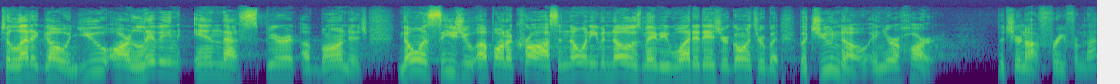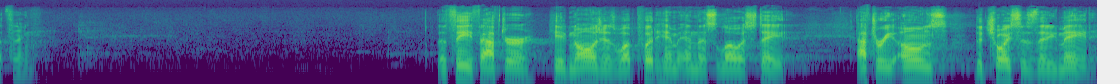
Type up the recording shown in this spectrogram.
to let it go, and you are living in that spirit of bondage. No one sees you up on a cross, and no one even knows maybe what it is you're going through, but, but you know in your heart that you're not free from that thing. The thief, after he acknowledges what put him in this low estate, after he owns the choices that he made,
